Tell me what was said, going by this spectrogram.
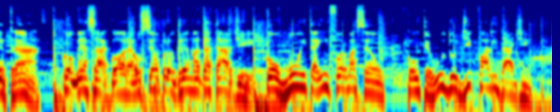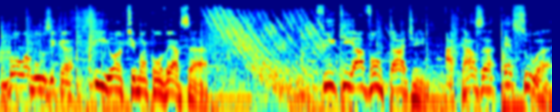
entrar. Começa agora o seu programa da tarde, com muita informação, conteúdo de qualidade, boa música e ótima conversa. Fique à vontade. A casa é sua.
